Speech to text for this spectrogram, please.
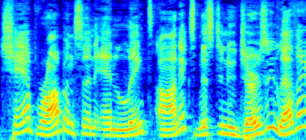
Champ Robinson and Linked Onyx, Mr. New Jersey Leather.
